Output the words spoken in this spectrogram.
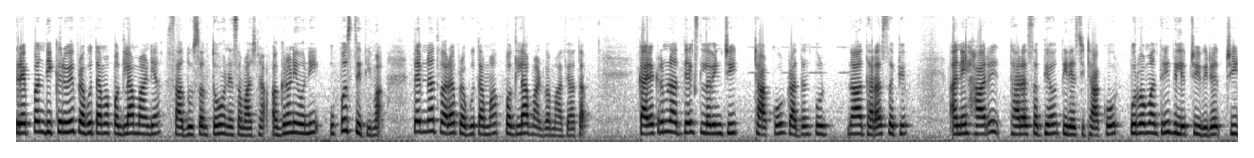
ત્રેપન દીકરીઓએ પ્રભુતામાં પગલાં માંડ્યા. સાધુ સંતો અને સમાજના અગ્રણીઓની ઉપસ્થિતિમાં તેમના દ્વારા પ્રભુતામાં પગલાં માંડવામાં આવ્યા હતા. કાર્યક્રમના અધ્યક્ષ લવિંગજી ઠાકોર, રાધનપુરના ધારાસભ્ય અને હારે ધારાસભ્ય દિનેશજી ઠાકોર, પૂર્વ મંત્રી દિલીપજી વિરજી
